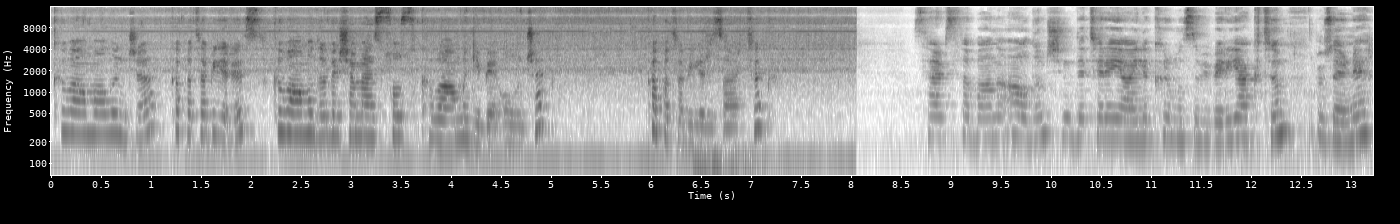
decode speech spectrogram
Kıvamı alınca kapatabiliriz. Kıvamı da beşamel sos kıvamı gibi olacak. Kapatabiliriz artık. Servis tabağına aldım. Şimdi de tereyağıyla kırmızı biberi yaktım. Üzerine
